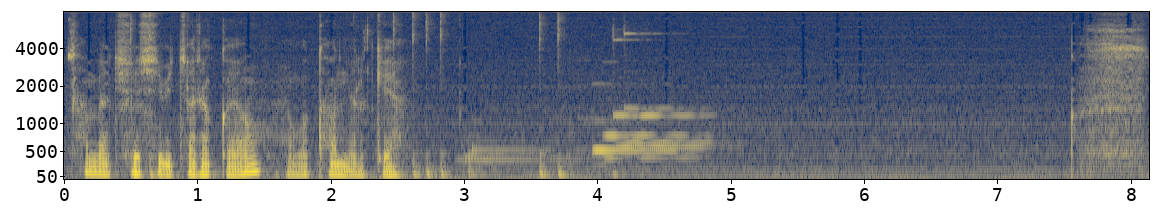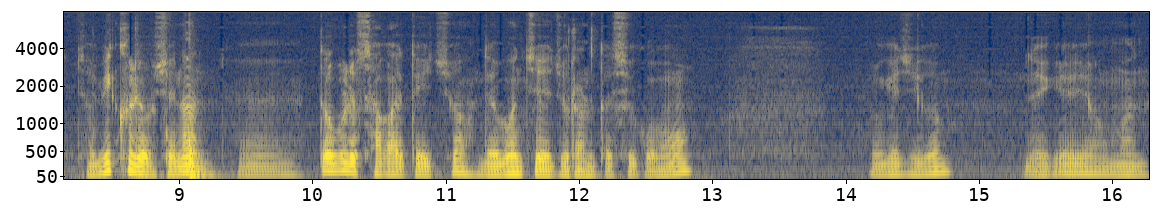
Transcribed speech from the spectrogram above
372짜리 할까요? 이것도 한 10개. 자, weekly 옵션은 W4가 되어 있죠. 네 번째 주라는 뜻이고, 이게 지금 4개 양만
